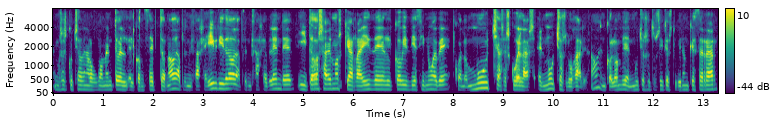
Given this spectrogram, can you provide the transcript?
hemos escuchado en algún momento el, concepto ¿no? de aprendizaje híbrido, de aprendizaje blended, y todos sabemos que a raíz del COVID-19, cuando muchas escuelas en muchos lugares, ¿no? en Colombia y en muchos otros sitios tuvieron que cerrar,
